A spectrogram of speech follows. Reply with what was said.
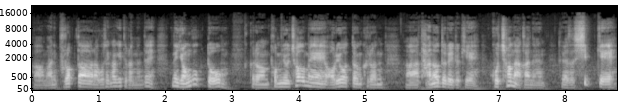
어, 많이 부럽다라고 생각이 들었는데 근데 영국도 그런 법률 처음에 어려웠던 그런 어, 단어들을 이렇게 고쳐 나가는 그래서 쉽게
